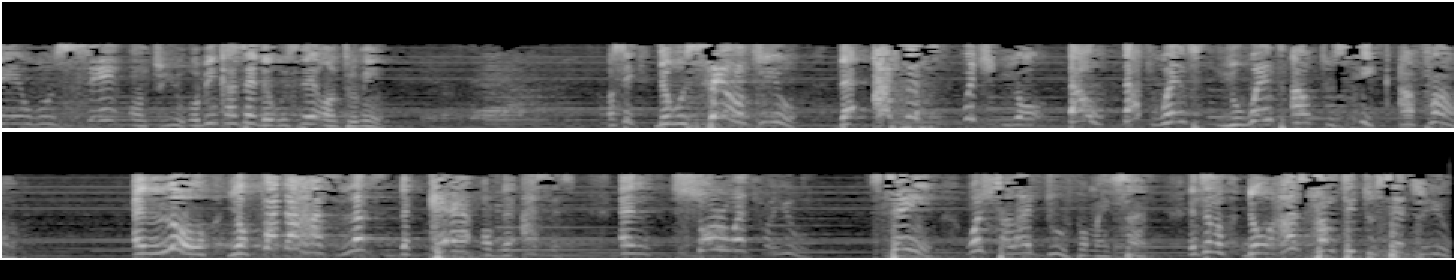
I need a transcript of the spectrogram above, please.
they will say unto you obinka said they will say unto me or see they will say unto you the asses which your thou that went you went out to seek are found. And lo, your father has left the care of the asses and sorroweth for you, saying, What shall I do for my son? And so they will have something to say to you.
